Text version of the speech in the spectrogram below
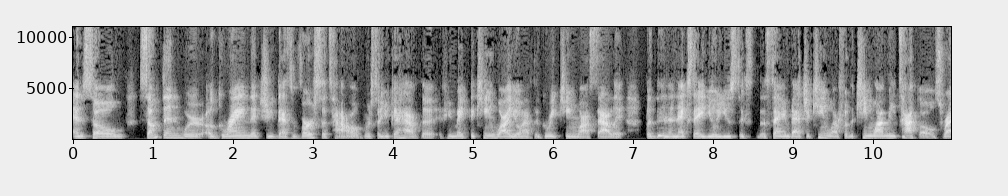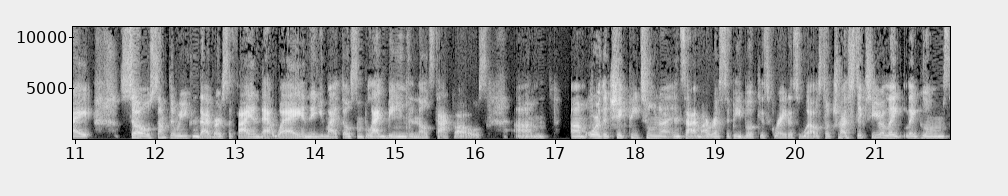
And so something where a grain that you that's versatile, where so you can have the if you make the quinoa, you'll have the Greek quinoa salad, but then the next day you'll use the, the same batch of quinoa for the quinoa meat tacos, right? So something where you can diversify in that way, and then you might throw some black beans in those tacos. Um, um, or the chickpea tuna inside my recipe book is great as well. So try stick to your leg, legumes.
